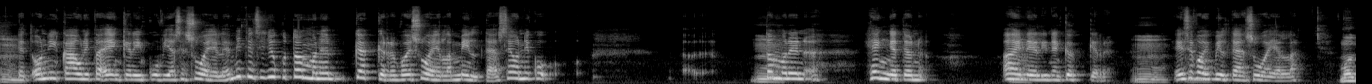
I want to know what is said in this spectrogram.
mm. että on niin kauniita enkelin kuvia, se suojelee. Miten se joku tommonen kökkörö voi suojella miltään? Se on niin kuin, mm. tommonen hengetön aineellinen mm. kökkerö. Mm. Ei se voi miltään suojella. Mut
